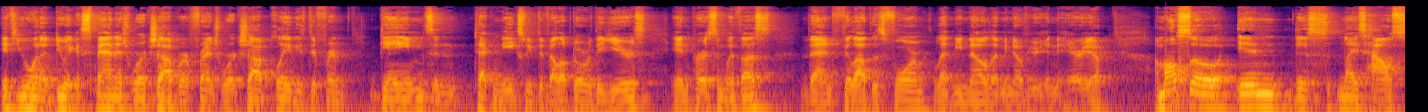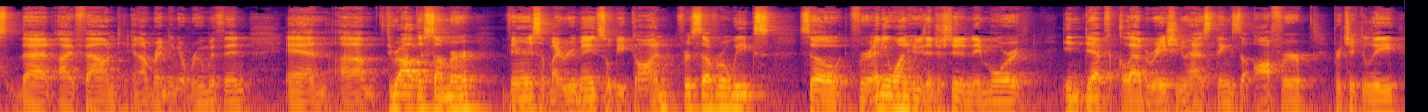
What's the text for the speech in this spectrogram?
if you want to do like a Spanish workshop or a French workshop, play these different games and techniques we've developed over the years in person with us, then fill out this form. Let me know. Let me know if you're in the area. I'm also in this nice house that I found and I'm renting a room within. And um, throughout the summer, various of my roommates will be gone for several weeks. So for anyone who's interested in a more in-depth collaboration who has things to offer, particularly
